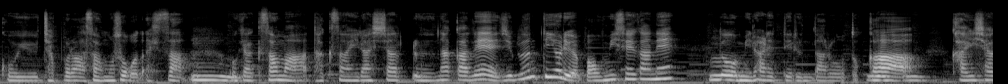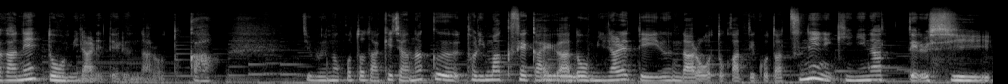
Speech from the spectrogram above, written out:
こういうチャポラーさんもそうだしさ、うん。お客様たくさんいらっしゃる中で自分っていうよりはやっぱお店がねどう見られてるんだろうとか、うん会社がねどう見られてるんだろうとか自分のことだけじゃなく取り巻く世界がどう見られているんだろうとかっていうことは常に気になってるし、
